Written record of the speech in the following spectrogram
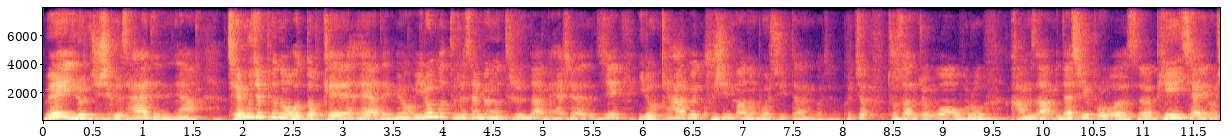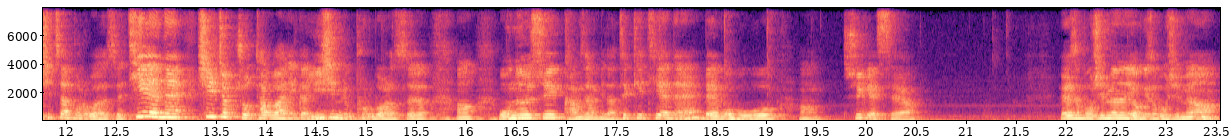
왜 이런 주식을 사야 되느냐? 재무제표는 어떻게 해야 되며? 이런 것들을 설명을 들은 다음에 하셔야지 이렇게 하루에 90만 원 벌 수 있다는 거죠. 그렇죠 두산중공업으로 감사합니다. 7% 벌었어요. BHI로 13% 벌었어요. TNL 실적 좋다고 하니까 26% 벌었어요. 어, 오늘 수익 감사합니다. 특히 TNL 메모 보고 어, 수익했어요 그래서 보시면 여기서 보시면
